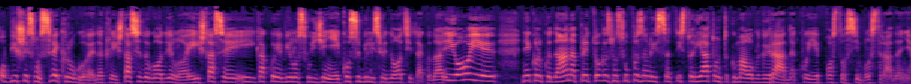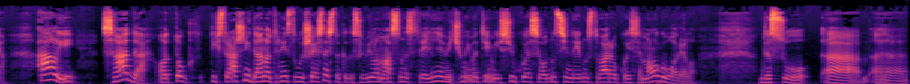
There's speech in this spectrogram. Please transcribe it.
Obišli smo sve krugove, dakle, šta se dogodilo i šta se i kako je bilo suđenje i ko su bili svedoci i tako dalje. I ovo je nekoliko dana pre toga smo se upoznali sa istorijatom tog malog grada koji je postao simbol stradanja. Ali Sada, od tog, tih strašnih dana od 13. i 16. kada su bila masovna streljanja, mi ćemo imati emisiju koja se odnosi na jednu stvar o kojoj se malo govorilo, da su a, a,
